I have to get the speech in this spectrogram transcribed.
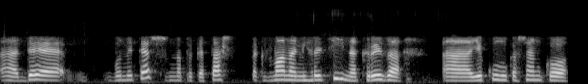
е, де вони теж, наприклад, та ж так звана міграційна криза, яку Лукашенко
